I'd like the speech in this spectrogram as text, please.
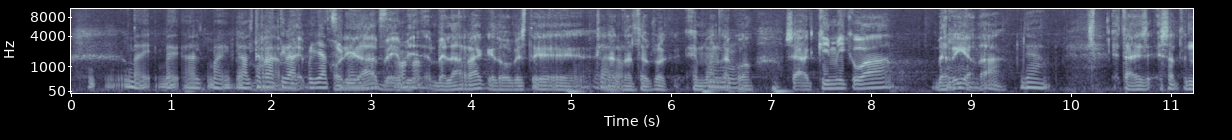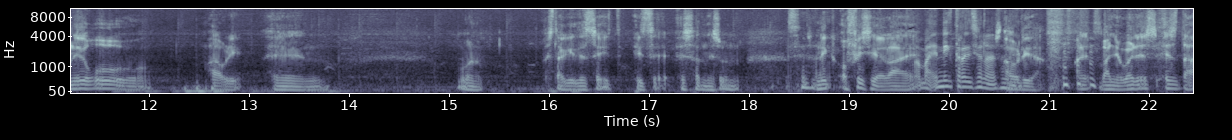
bai, bai, bai, alternatibak Ba, be- bilatzen. Hori da, be, be- belarrak edo beste Claro. emandako. Osea, kimikoa berria da. Ja, Eta esaten digu, ba hori, en, bueno, ez dakit ez hitz esan dizun, nik ofiziala, eh? Ba, nik tradizionala esan. Hori da. Ba- Baina berez ez da,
